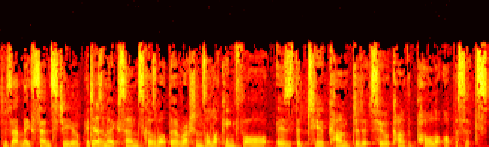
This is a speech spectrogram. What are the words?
Does that make sense to you? It does make sense because what the Russians are looking for is the two candidates who are kind of the polar opposites.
